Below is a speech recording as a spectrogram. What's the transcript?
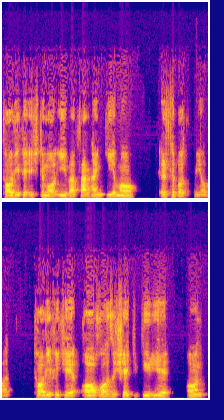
تاریخ اجتماعی و فرهنگی ما ارتباط مییابد. تاریخی که آغاز شکلگیری آن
